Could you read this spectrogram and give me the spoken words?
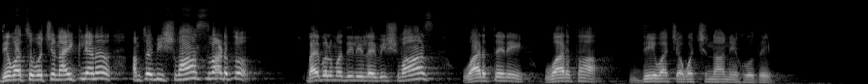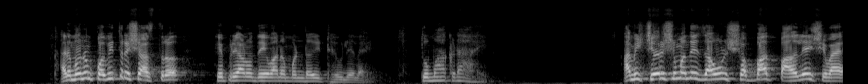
देवाचं वचन ऐकल्यानं आमचा विश्वास वाढतो. बायबलमध्ये लिहिलंय विश्वास वार्तेने वार्ता देवाच्या वचनाने होते. आणि म्हणून पवित्र शास्त्र हे प्रियानो देवानं मंडळी ठेवलेलं आहे. तुम्हाकडं आहे. आम्ही चर्चमध्ये जाऊन शब्दात पाहिल्याशिवाय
